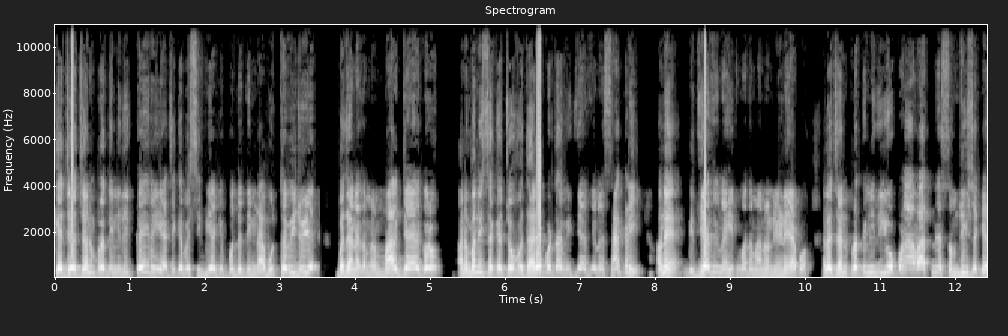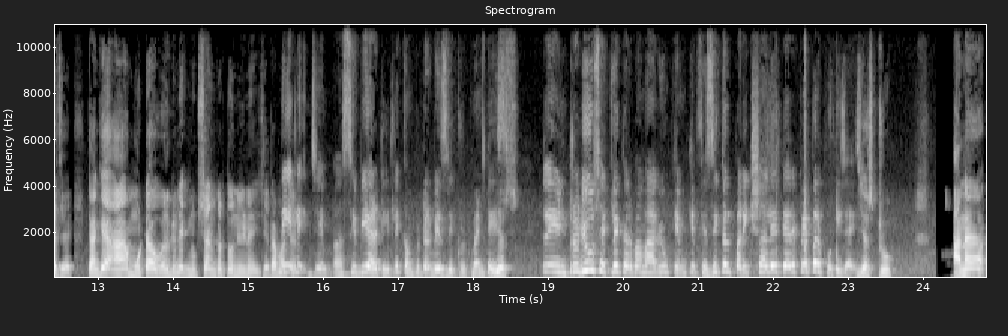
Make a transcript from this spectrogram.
કે જે જનપ્રતિનિધિ કહી રહ્યા છે કે ભાઈ સીબીઆઈટી પદ્ધતિ નાબૂદ થવી જોઈએ બધાને તમે માર્ગ જાહેર કરો અને બની શકે જો વધારે પડતા વિદ્યાર્થીઓને સાંકળી અને વિદ્યાર્થીઓના હિતમાં તમે આનો નિર્ણય આપો. એટલે જનપ્રતિનિધિઓ પણ આ વાતને સમજી શકે છે કારણ કે આ મોટા વર્ગને એક નુકસાન કરતો નિર્ણય છે એટલા માટે. એટલે જે સીબીઆરટી એટલે computer base recruitment test yes તો એ ઇન્ટ્રોડ્યુસ એટલે કરવામાં આવ્યું કેમ કે ફિઝિકલ પરીક્ષા લે ત્યારે પેપર ફૂટી જાય યસ ટ્રુ આના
